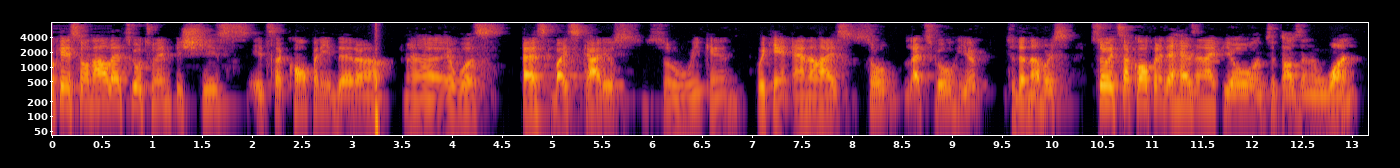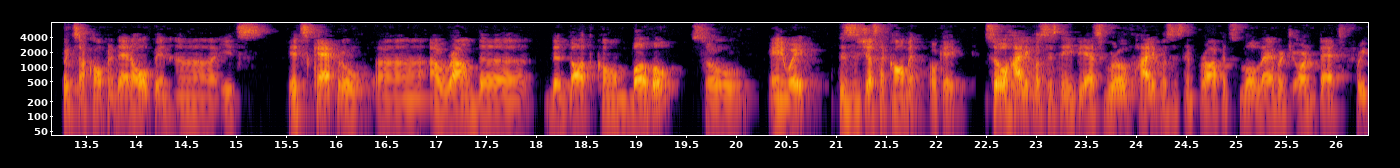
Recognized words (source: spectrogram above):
Okay, so now let's go to MPX. It's a company that uh, uh, it was asked by Scarius, so we can we can analyze. So let's go here to the numbers. So it's a company that has an IPO in 2001. It's a company that opened uh, its its capital uh, around the the dot com bubble. So anyway, this is just a comment, okay? So highly consistent EPS growth, highly consistent profits, low leverage or debt-free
